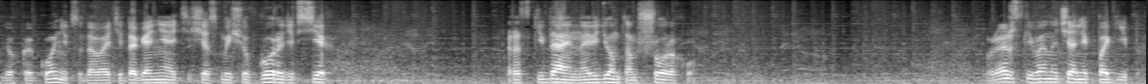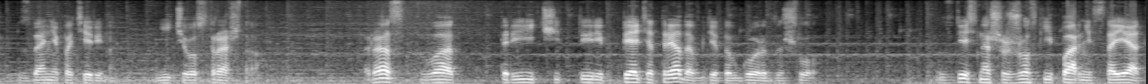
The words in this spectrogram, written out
Легкая конница, давайте догоняйте. Сейчас мы еще в городе всех раскидаем, наведем там шороху. Вражеский военачальник погиб. Здание потеряно. Ничего страшного. Раз, два, три, четыре, пять отрядов где-то в город зашло. Здесь наши жесткие парни стоят.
